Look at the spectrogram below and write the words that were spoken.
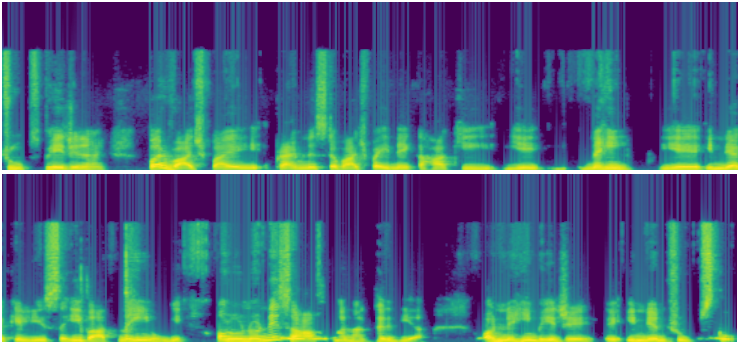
ट्रूप्स भेजे जाए। पर वाजपेयी प्राइम मिनिस्टर वाजपेयी ने कहा कि ये नहीं, ये इंडिया के लिए सही बात नहीं होगी और उन्होंने साफ़ मना कर दिया और नहीं भेजे इंडियन ट्रूप्स को।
